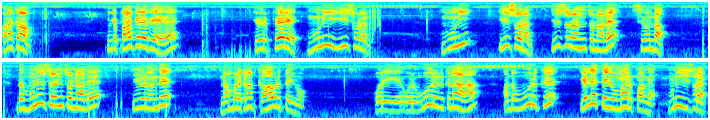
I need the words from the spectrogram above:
வணக்கம். இங்கே பார்க்குறது இவர் பேர் முனி ஈஸ்வரன். முனி ஈஸ்வரன். ஈஸ்வரன் சொன்னாலே சிவன்தான். இந்த முனீஸ்வரன் சொன்னாலே இவர் வந்து நம்மளுக்கெல்லாம் காவல் தெய்வம். ஒரு ஒரு ஊர் இருக்குன்னா அந்த ஊருக்கு எல்லை தெய்வமாக இருப்பாங்க முனி ஈஸ்வரன்.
